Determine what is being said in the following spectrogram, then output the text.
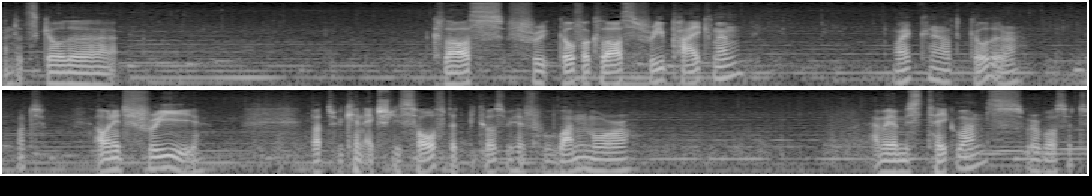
and let's go the class free. Go for class free pikeman. Why can I not go there? What? Oh, I need free but we can actually solve that because we have one more... I made a mistake once, where was it?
